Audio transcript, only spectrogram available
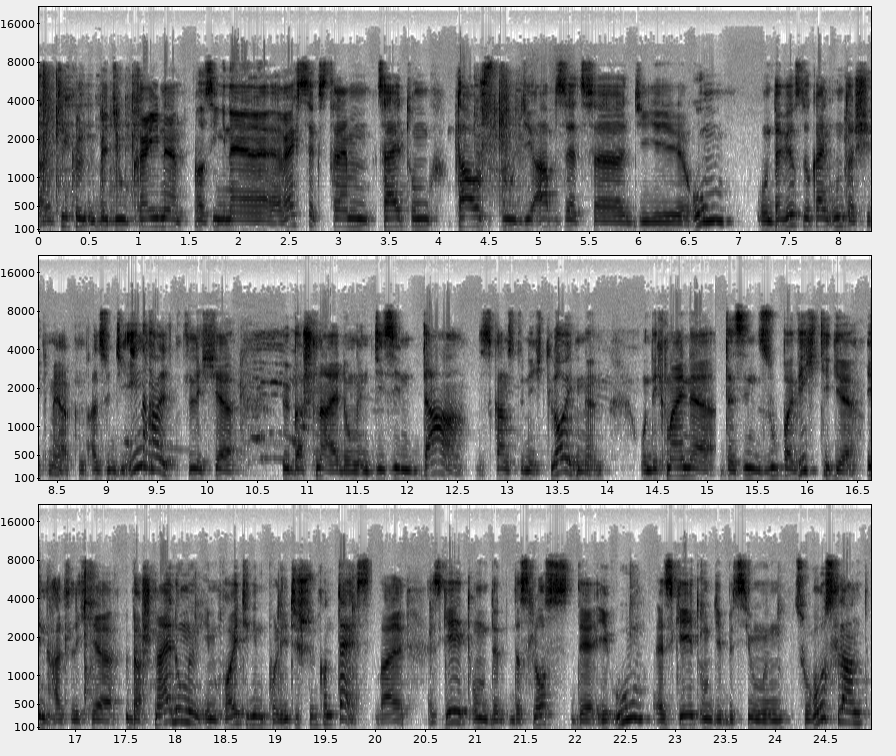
Artikel über die Ukraine aus irgendeiner rechtsextremen Zeitung, tauschst du die Absätze die um und da wirst du keinen Unterschied merken. Also die inhaltlichen Überschneidungen, die sind da, das kannst du nicht leugnen. Und ich meine, das sind super wichtige inhaltliche Überschneidungen im heutigen politischen Kontext, weil es geht um das Los der EU, es geht um die Beziehungen zu Russland,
